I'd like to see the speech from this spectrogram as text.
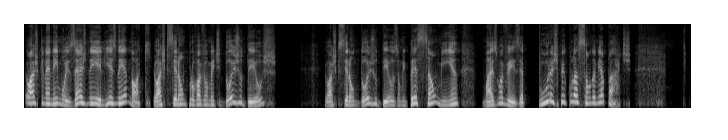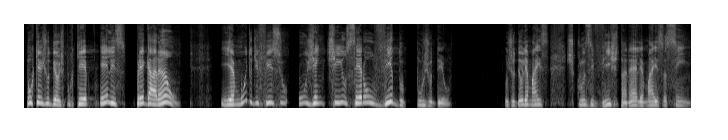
Eu acho que não é nem Moisés, nem Elias, nem Enoque. Eu acho que serão provavelmente dois judeus. Eu acho que serão dois judeus, é uma impressão minha, mais uma vez, é pura especulação da minha parte. Por que judeus? Porque eles pregarão e é muito difícil um gentio ser ouvido por judeu. O judeu ele é mais exclusivista, né? ele é mais assim.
